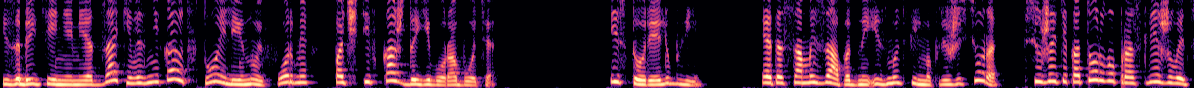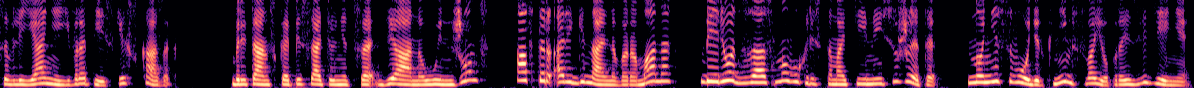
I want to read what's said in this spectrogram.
Изобретения Миядзаки возникают в той или иной форме почти в каждой его работе. История любви. Это самый западный из мультфильмов режиссера, в сюжете которого прослеживается влияние европейских сказок. Британская писательница Диана Уин Джонс, автор оригинального романа, берет за основу хрестоматийные сюжеты – но не сводит к ним свое произведение.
